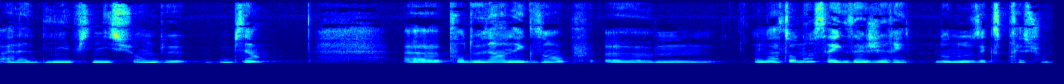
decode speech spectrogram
à la définition de bien. pour donner un exemple, on a tendance à exagérer dans nos expressions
